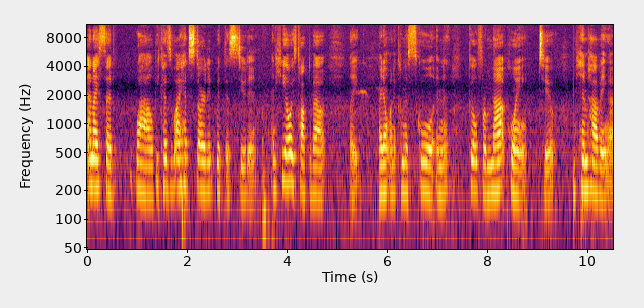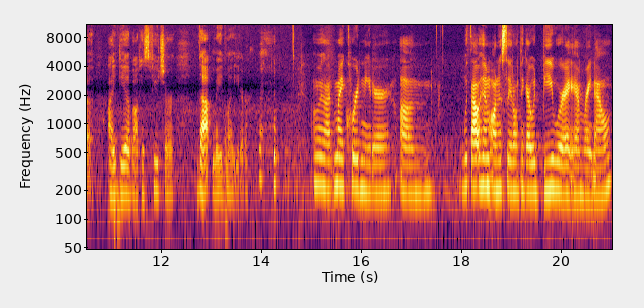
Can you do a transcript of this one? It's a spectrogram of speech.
And I said, wow, because I had started with this student. And he always talked about, like, I don't want to come to school and go from that point to him having a idea about his future. That made my year. oh my God, my coordinator. Um, without him, honestly, I don't think I would be where I am right now.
